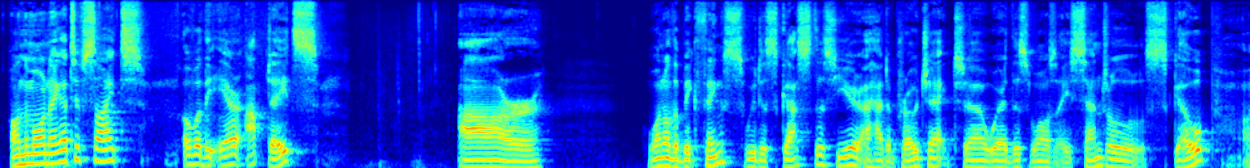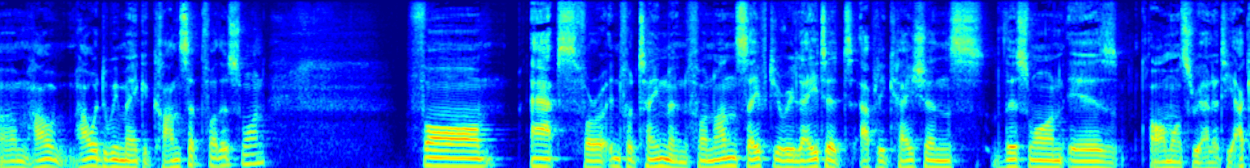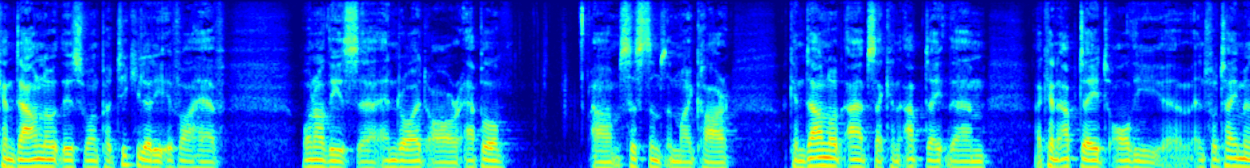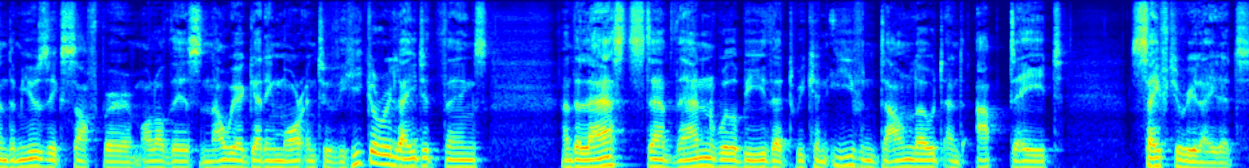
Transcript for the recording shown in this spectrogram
On the more negative side, over the air updates are one of the big things we discussed this year, I had a project uh, where this was a central scope. Um, how how do we make a concept for this one? For apps, for infotainment, for non-safety related applications, this one is almost reality. I can download this one, particularly if I have one of these uh, Android or Apple um, systems in my car. I can download apps, I can update them I can update all the uh, infotainment, the music software, all of this. And now we are getting more into vehicle related things. And the last step then will be that we can even download and update safety related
